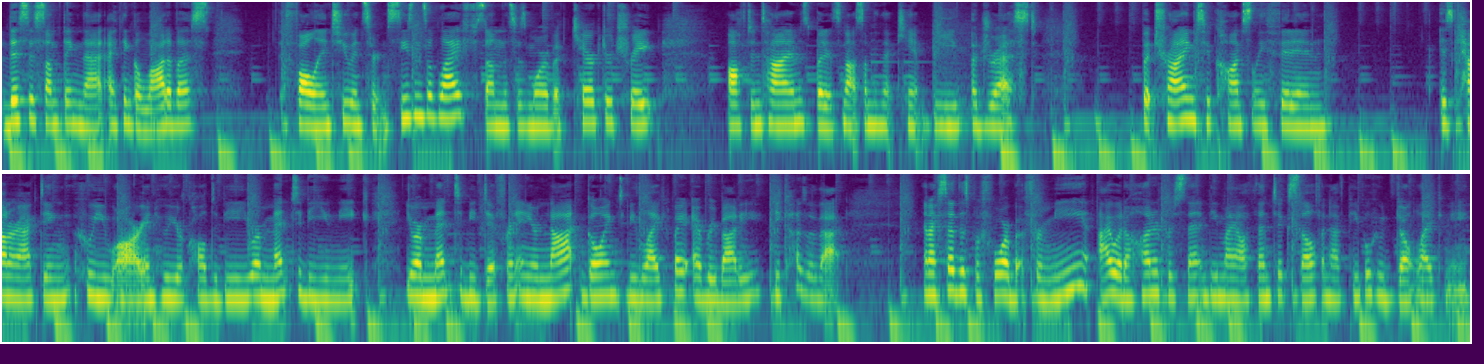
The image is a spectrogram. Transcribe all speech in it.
this is something that i think a lot of us fall into in certain seasons of life some this is more of a character trait oftentimes but it's not something that can't be addressed but trying to constantly fit in is counteracting who you are and who you're called to be. You are meant to be unique. You are meant to be different, and you're not going to be liked by everybody because of that. And I've said this before, but for me, I would 100% be my authentic self and have people who don't like me.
